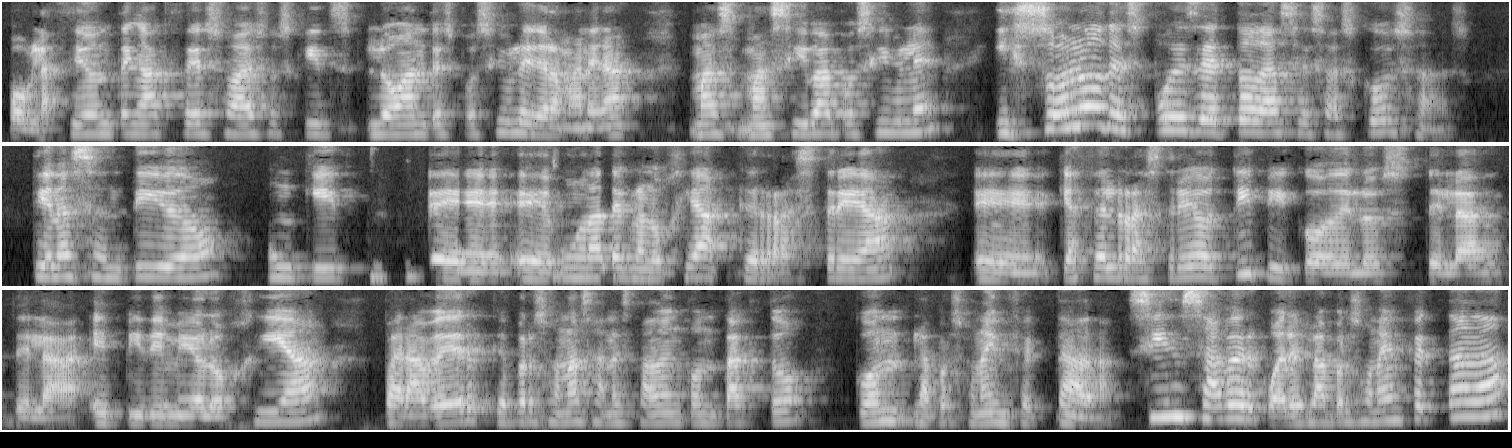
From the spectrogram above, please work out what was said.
población tenga acceso a esos kits lo antes posible y de la manera más masiva posible. Y solo después de todas esas cosas tiene sentido un kit, eh, eh, una tecnología que rastrea, que hace el rastreo típico de, los, de, la, de la epidemiología para ver qué personas han estado en contacto con la persona infectada. Sin saber cuál es la persona infectada,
